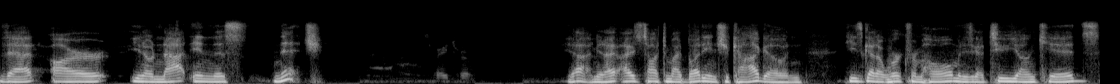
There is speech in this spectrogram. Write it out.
that are, you know, not in this niche. That's very true. Yeah, I mean, I, I just talked to my buddy in Chicago, and he's got to work from home, and he's got two young kids,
